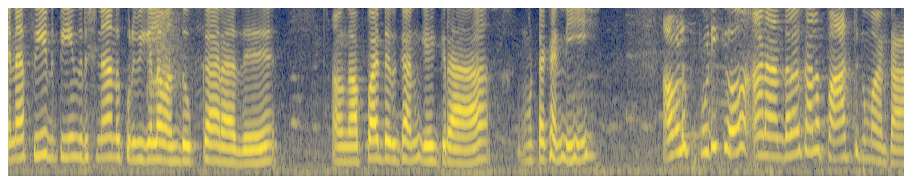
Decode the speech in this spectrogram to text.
ஏன்னா ஃபீடு தீந்துருச்சுன்னா அந்த குருவிகள்லாம் வந்து உட்காராது. அவங்க அப்பாட்ட இருக்கான்னு கேட்குறா முட்டைக்கண்ணி அவளுக்கு பிடிக்கும் ஆனால் அந்த அளவுக்கால பார்த்துக்க மாட்டா.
